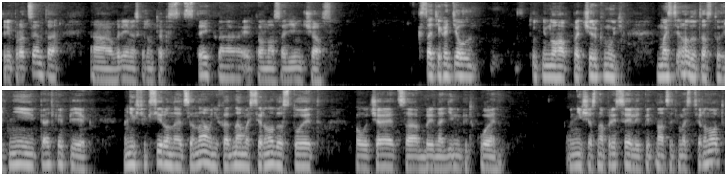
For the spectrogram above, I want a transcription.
3%. А, время, скажем так, стейка это у нас 1 час. Кстати, хотел тут немного подчеркнуть. Мастернода это стоит не 5 копеек. У них фиксированная цена, у них одна мастернода стоит, получается, блин, 1 биткоин. У них сейчас на прицеле 15 мастернод.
